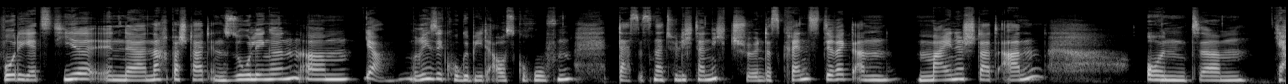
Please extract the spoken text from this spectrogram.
wurde jetzt hier in der Nachbarstadt in Solingen ähm, ja Risikogebiet ausgerufen. Das ist natürlich dann nicht schön. Das grenzt direkt an meine Stadt an und ähm, ja,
